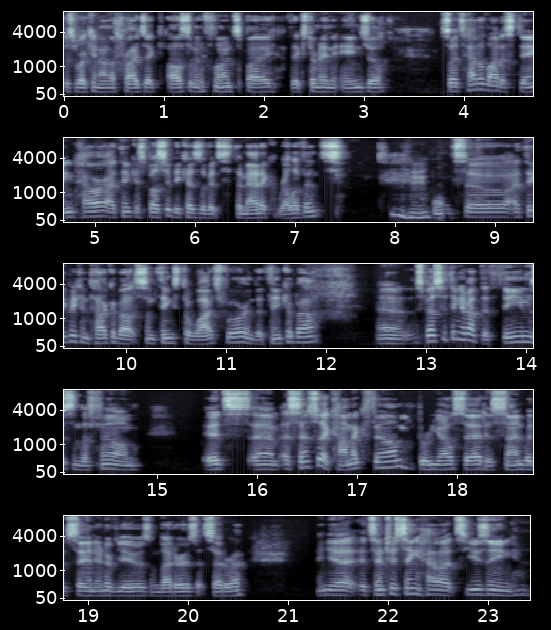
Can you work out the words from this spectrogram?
is working on a project also influenced by The Exterminating Angel. So it's had a lot of staying power, I think, especially because of its thematic relevance. Mm-hmm. And so I think we can talk about some things to watch for and to think about, uh, especially thinking about the themes in the film. It's um, essentially a comic film. Buñuel said his son would say in interviews and letters, etc. And yet, it's interesting how it's using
